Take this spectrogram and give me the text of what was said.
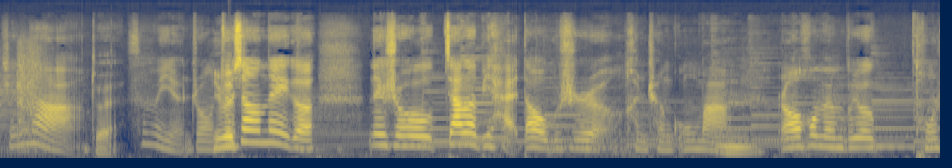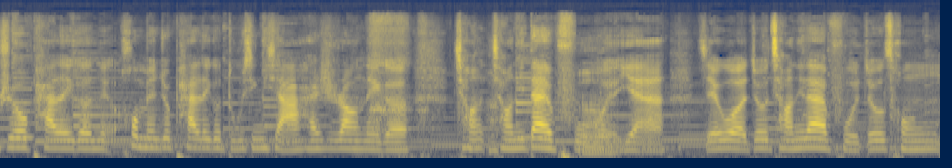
真的啊对，这么严重？就像那个那时候《加勒比海盗》不是很成功吗？嗯，然后后面不就同时又拍了一个那个后面就拍了一个独行侠，还是让那个强强尼戴普嗯。演，结果就强尼戴普就从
